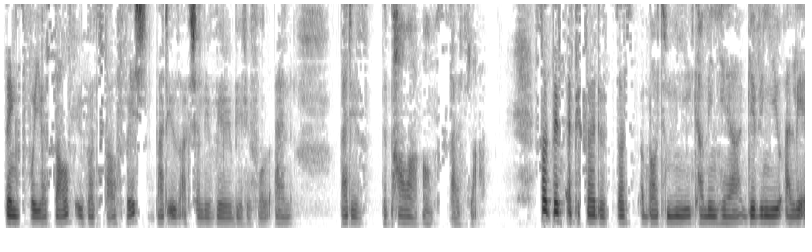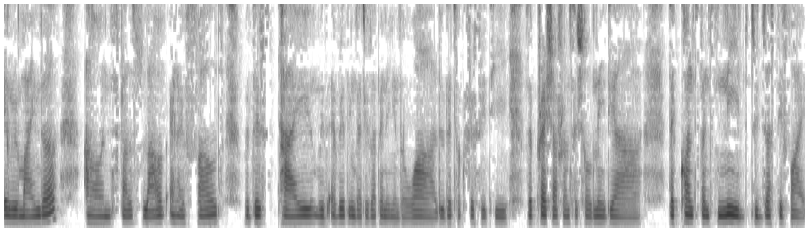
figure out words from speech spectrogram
things for yourself is not selfish. That is actually very beautiful and that is the power of self love. So this episode is just about me coming here, giving you a little reminder on self-love. And I felt with this time, with everything that is happening in the world, with the toxicity, the pressure from social media, the constant need to justify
